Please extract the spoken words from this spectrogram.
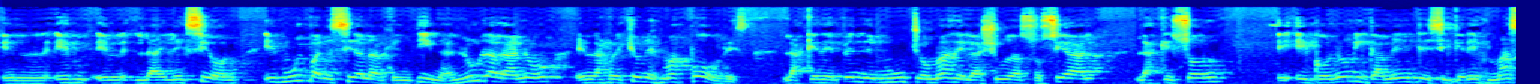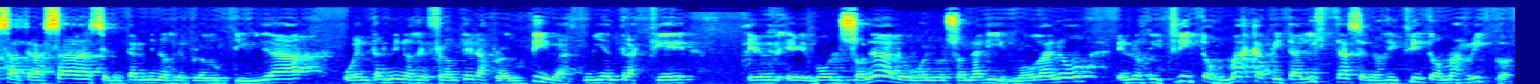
la elección es muy parecida a la Argentina. Lula ganó en las regiones más pobres, las que dependen mucho más de la ayuda social, las que son eh, económicamente, si querés, más atrasadas en términos de productividad o en términos de fronteras productivas, mientras que el eh, Bolsonaro o el bolsonarismo ganó en los distritos más capitalistas, en los distritos más ricos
